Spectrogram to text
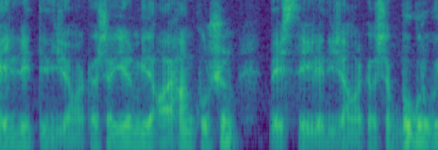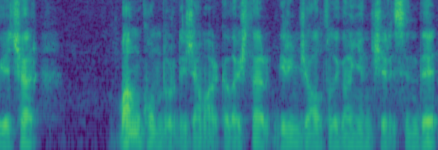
belli etti diyeceğim arkadaşlar. Yarın bir de Ayhan Kurşun desteğiyle diyeceğim arkadaşlar. Bu grubu geçer. Bankom'dur diyeceğim arkadaşlar. Birinci altılı ganyan içerisinde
